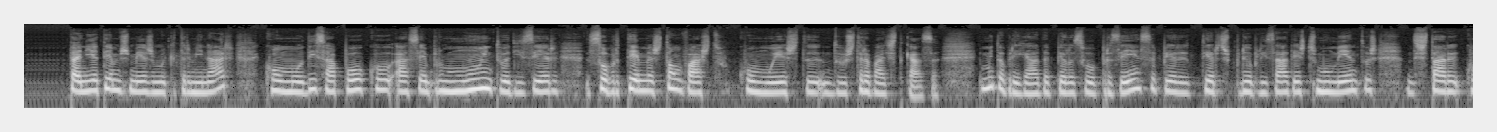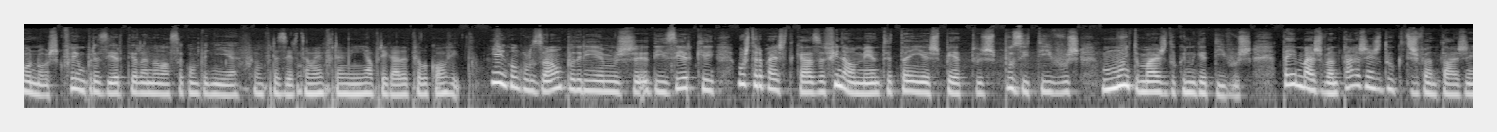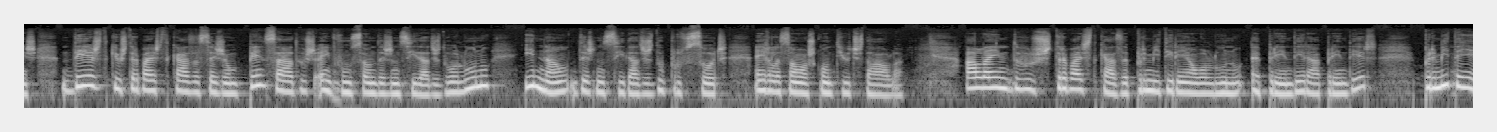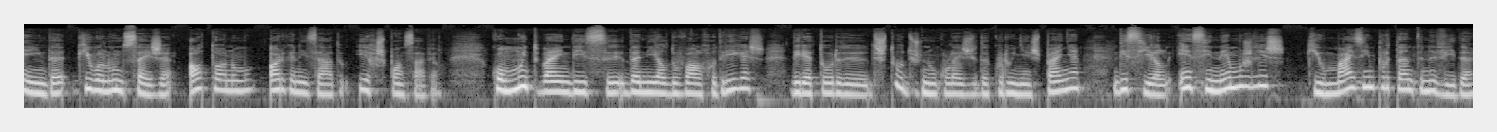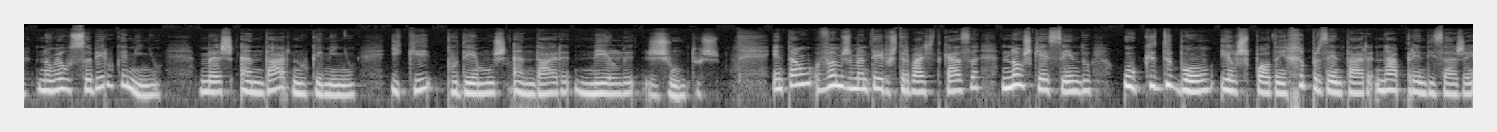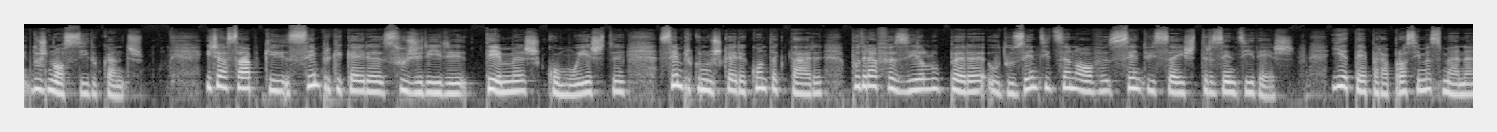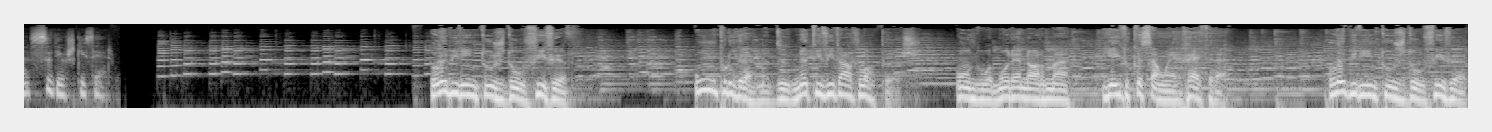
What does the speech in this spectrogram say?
Tânia, temos mesmo que terminar. Como disse há pouco, há sempre muito a dizer sobre temas tão vastos como este dos trabalhos de casa. Muito obrigada pela sua presença, por ter disponibilizado estes momentos de estar connosco. Foi um prazer tê-la na nossa companhia. Foi um prazer também para mim. Obrigada pelo convite. E em conclusão, poderíamos dizer que os trabalhos de casa finalmente têm aspectos positivos muito mais do que negativos. Têm mais vantagens do que desvantagens, desde que os trabalhos de casa sejam pensados em função das necessidades do aluno e não das necessidades do professor em relação aos conteúdos da aula. Além dos trabalhos de casa permitirem ao aluno aprender a aprender, permitem ainda que o aluno seja autónomo, organizado e responsável. Como muito bem disse Daniel Duval Rodrigues, diretor de, de estudos num colégio da Corunha, em Espanha, disse ele: ensinemos-lhes que o mais importante na vida não é o saber o caminho, mas andar no caminho e que podemos andar nele juntos. Então, vamos manter os trabalhos de casa, não esquecendo o que de bom eles podem representar na aprendizagem dos nossos educandos. E já sabe que sempre que queira sugerir temas como este, sempre que nos queira contactar, poderá fazê-lo para o 219 106 310. E até para a próxima semana, se Deus quiser. Labirintos do Viver Um programa de Natividade Lopes, onde o amor é norma e a educação é regra. Labirintos do Viver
